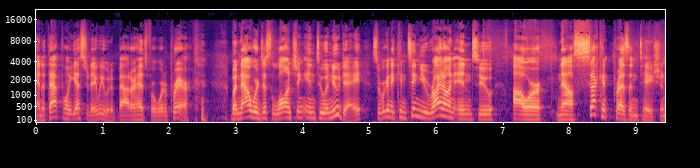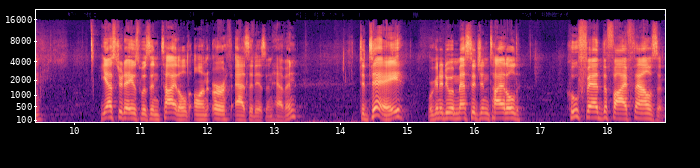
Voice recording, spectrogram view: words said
And at that point, yesterday, we would have bowed our heads for a word of prayer. but now we're just launching into a new day. So we're going to continue right on into our now second presentation. Yesterday's was entitled On Earth as It Is in Heaven. Today, we're going to do a message entitled Who Fed the 5,000?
